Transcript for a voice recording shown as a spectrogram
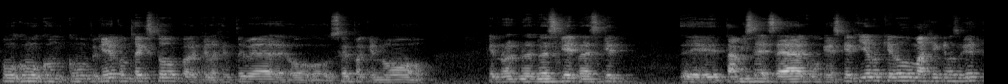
Como, como, como, como pequeño contexto para que la gente vea eh, o, o sepa que no, que no, no, no es que, no es que eh, Tami se- sea como que es que aquí yo no quiero magia, que no sé qué,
